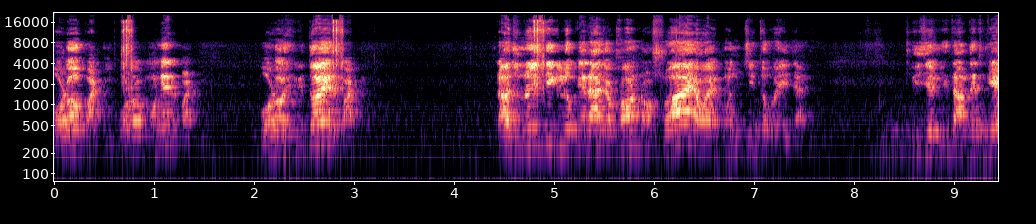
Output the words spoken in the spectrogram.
বড় পার্টি, বড় মনের পার্টি, বড় হৃদয়ের পার্টি। রাজনৈতিক লোকেরা যখন অসহায় হয়, বঞ্চিত হয়ে যায়, বিজেপি তাদেরকে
